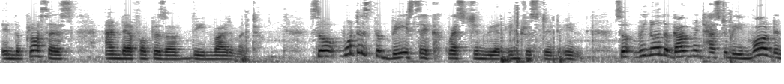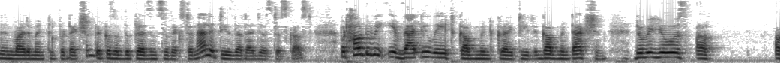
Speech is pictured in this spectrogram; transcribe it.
in the process and therefore preserve the environment. So what is the basic question we are interested in? So we know the government has to be involved in environmental protection because of the presence of externalities that I just discussed. But how do we evaluate government criteria, government action? Do we use a, a,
